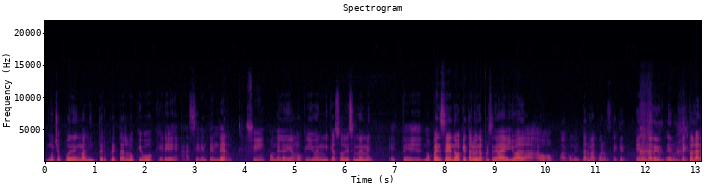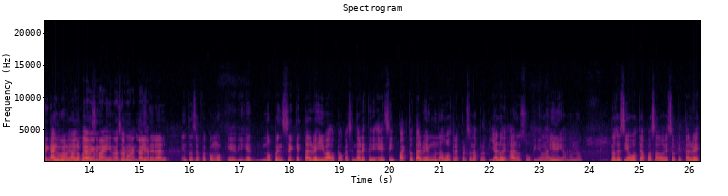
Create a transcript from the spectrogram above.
muchos pueden malinterpretar lo que vos querés hacer entender. Sí. Ponerle, digamos, que yo en mi caso de ese meme, este, no pensé, ¿no? Que tal vez una persona iba a, comentar, me acuerdo, es que era, era un texto largango, hermano. Ya, me imagino esos comentarios. Literal, entonces fue como que dije, no pensé que tal vez iba a ocasionar este, ese impacto, tal vez en una, dos, tres personas, pero que ya lo dejaron su opinión ahí, digamos, ¿no? No sé si a vos te ha pasado eso, que tal vez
